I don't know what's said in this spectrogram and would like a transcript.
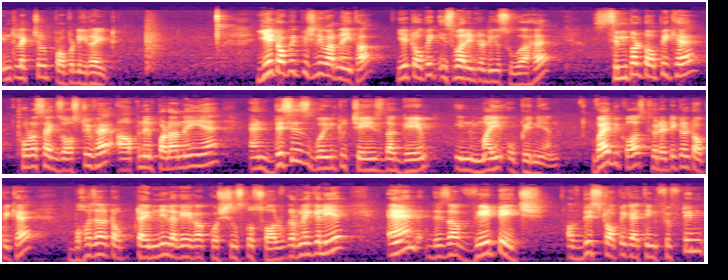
intellectual property right ये टॉपिक पिछली बार नहीं था ये टॉपिक इस बार इंट्रोड्यूस हुआ है सिंपल टॉपिक है थोड़ा सा एग्जॉस्टिव है आपने पढ़ा नहीं है and this is going to change the game in my opinion why because theoretical topic है बहुत ज़्यादा टाइम नहीं लगेगा क्वेश्चंस को सॉल्व करने के लिए and this a weightage of this topic I think fifteen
